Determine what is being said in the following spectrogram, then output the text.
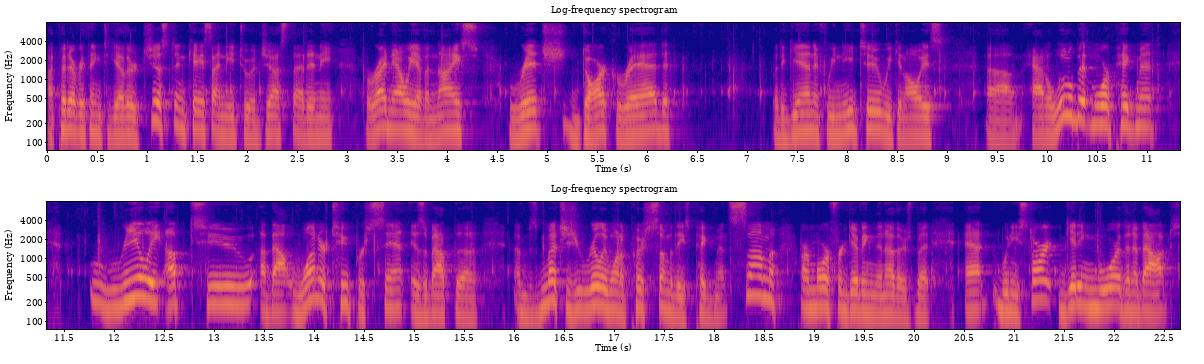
I put everything together, just in case I need to adjust that any. But right now we have a nice, rich, dark red. But again, if we need to, we can always um, add a little bit more pigment really up to about 1 or 2% is about the as much as you really want to push some of these pigments. Some are more forgiving than others, but at, when you start getting more than about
